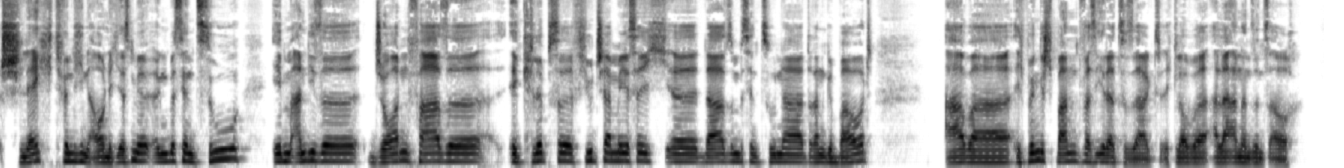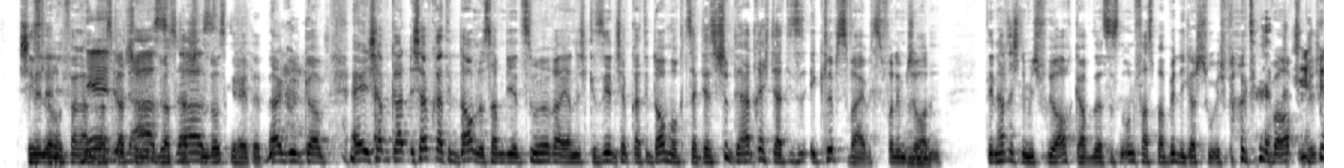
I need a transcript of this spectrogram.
schlecht finde ich ihn auch nicht. Ist mir ein bisschen zu eben an diese Jordan-Phase, Eclipse, Future-mäßig äh, da so ein bisschen zu nah dran gebaut. Aber ich bin gespannt, was ihr dazu sagt. Ich glaube, alle anderen sind es auch. Schieß nee, nee, nee, du hast gerade schon, du hast grad schon losgehatet. Na gut, komm. Ey, ich habe gerade ich hab grad den Daumen, das haben die Zuhörer ja nicht gesehen. Ich habe gerade den Daumen hochgezeigt. Der stimmt, der hat recht, der hat diese Eclipse-Vibes von dem mhm. Jordan. Mhm. Den hatte ich nämlich früher auch gehabt. Das ist ein unfassbar billiger Schuh. Ich mag den überhaupt nicht.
